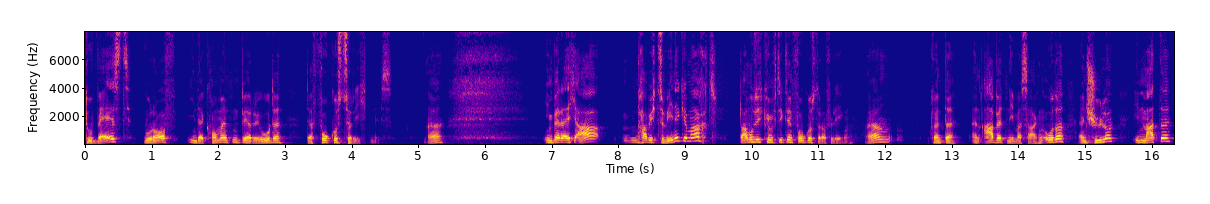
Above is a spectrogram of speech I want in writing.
du weißt, worauf in der kommenden Periode der Fokus zu richten ist. Ja. Im Bereich A habe ich zu wenig gemacht, da muss ich künftig den Fokus drauf legen. Ja. Könnte ein Arbeitnehmer sagen oder ein Schüler. In Mathe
